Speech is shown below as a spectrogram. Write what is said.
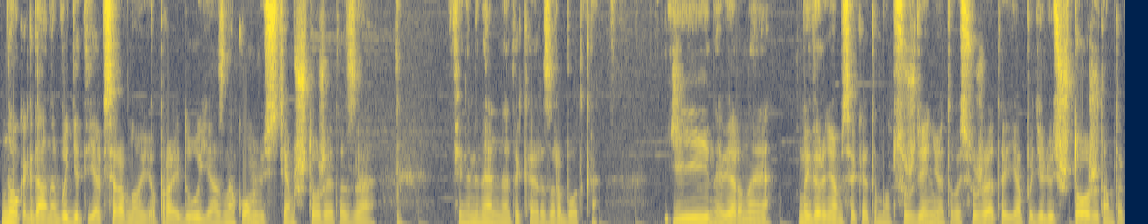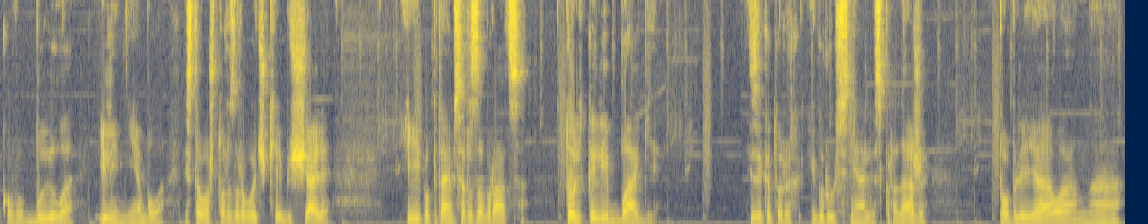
Но когда она выйдет, я все равно ее пройду, я ознакомлюсь с тем, что же это за феноменальная такая разработка. И, наверное, мы вернемся к этому обсуждению этого сюжета. Я поделюсь, что же там такого было или не было из того, что разработчики обещали – и попытаемся разобраться, только ли баги, из-за которых игру сняли с продажи, повлияло на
